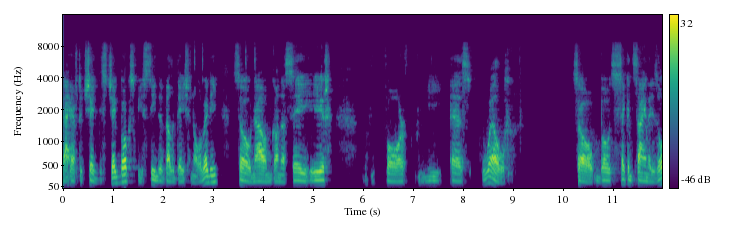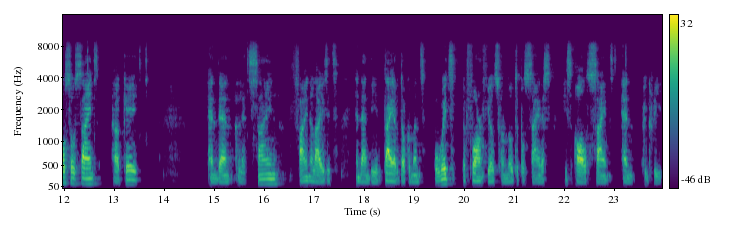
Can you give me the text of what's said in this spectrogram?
I have to check this checkbox. We've seen the validation already. So now I'm gonna say here for me as well. So both second signer is also signed. Okay. And then let's sign, finalize it. And then the entire document with the form fields for multiple signers is all signed and agreed.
